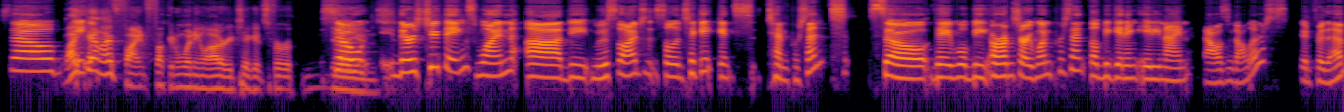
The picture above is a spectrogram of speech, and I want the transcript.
So, Why it- can't I find fucking winning lottery tickets for so there's two things. One, uh, the Moose Lodge that sold a ticket gets 10%. So they will be, or I'm sorry, 1%, they'll be getting $89,000. Good for them.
